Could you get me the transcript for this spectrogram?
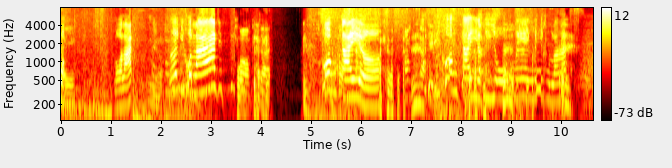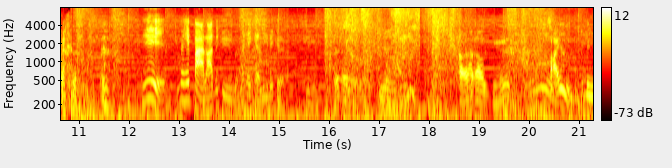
วบรอรัด An เฮ้ย enemy มีคนรัด defeated. ขอบใจ ข้องใจเหรอขอบใจข้องใจกับทีโอแม่งไม่ให้กูรัดพี่ไม่ให้ป่ารัดนี่คือเหมือนไม่ให้แครี่ได้เกิดจริงเอาเอาอย่างนี้ไปดี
